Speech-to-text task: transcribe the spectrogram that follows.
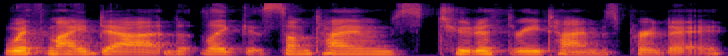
with my dad like sometimes 2 to 3 times per day.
